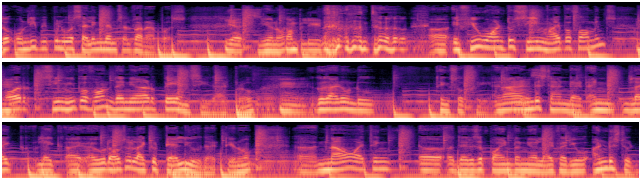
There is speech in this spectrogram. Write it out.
the only people who are selling themselves are rappers yes you know completely the, uh, if you want to see my performance mm. or see me perform then you have to pay and see that bro Hmm. because i don't do things for free and i Yes. understand that and like like I, I would also like to tell you that you know uh, now i think uh, there is a point in your life where you understood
